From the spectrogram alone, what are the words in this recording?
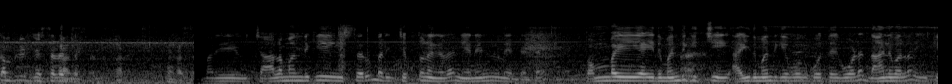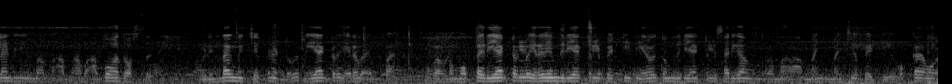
కంప్లీట్ చేస్తాడండి. మరి చాలా మందికి ఇస్తారు. మరి చెప్తున్నాను కదా నేను ఏంటంటే ఏంటంటే తొంభై ఐదు మందికి ఇచ్చి ఐదు మందికి ఇవ్వకపోతే కూడా దానివల్ల ఇట్లాంటి అప- అప- అపవాదం వస్తుంది. ఇప్పుడు ఇందాక మీకు చెప్పినట్టు రియాక్టర్ ఇరవై ముప్పై రియాక్టర్లు ఇరవై ఎనిమిది రియాక్టర్లు పెట్టి ఇరవై తొమ్మిది రియాక్టర్లు సరిగా మంచిగా పెట్టి ఒక్క ఒక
